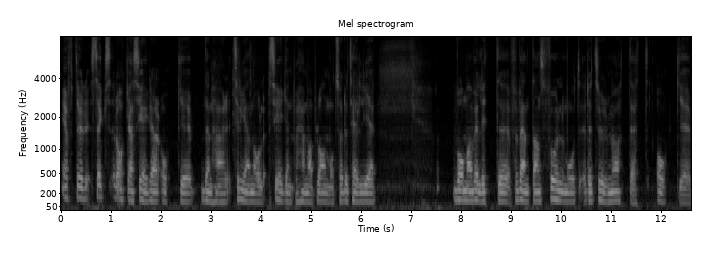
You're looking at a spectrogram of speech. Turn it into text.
Efter sex raka segrar och eh, den här 3-0 segern på hemmaplan mot Södertälje var man väldigt eh, förväntansfull mot returmötet och eh,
